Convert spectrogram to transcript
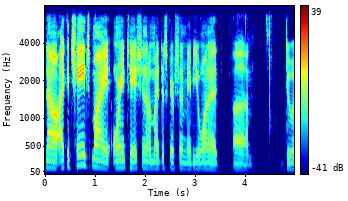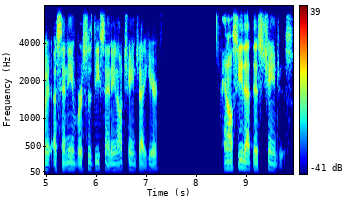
Now I could change my orientation of my description. Maybe you want to um, do it ascending versus descending. I'll change that here. And I'll see that this changes.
